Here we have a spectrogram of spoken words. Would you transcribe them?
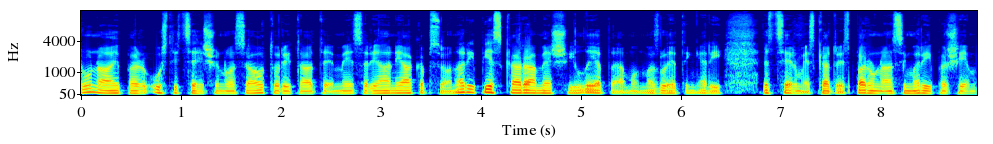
runāju par uzticēšanos autoritātēm. Mēs ar Jānu Jākapsonu arī pieskārāmies šīm lietām, un mazliet arī es ceru, mēs kādreiz parunāsim arī par šiem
